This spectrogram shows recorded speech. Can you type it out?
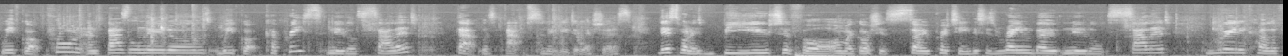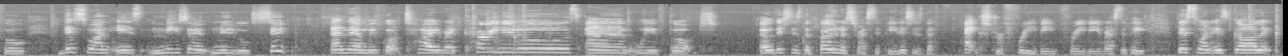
we've got prawn and basil noodles we've got caprese noodle salad. That was absolutely delicious. This one is beautiful. Oh my gosh it's so pretty. This is rainbow noodle salad. Really colorful this one is miso noodle soup and then we've got Thai red curry noodles and we've got, oh, this is the bonus recipe. This is the extra freebie freebie recipe. This one is garlic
